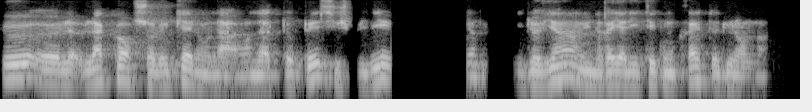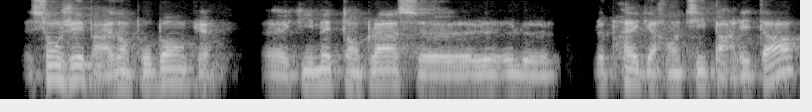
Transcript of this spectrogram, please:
que euh, l'accord sur lequel on a, on a topé, si je puis dire, il devient une réalité concrète du lendemain. Songez par exemple aux banques euh, qui mettent en place euh, le, prêt garanti par l'État.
